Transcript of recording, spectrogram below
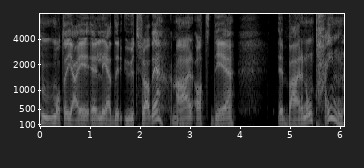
på en måte jeg eh, leder ut fra det, Mm. er at det eh, bærer noen tegn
